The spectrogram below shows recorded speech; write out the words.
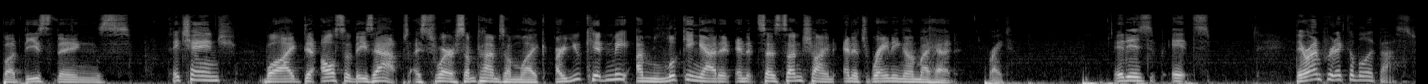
But these things. they change. Well, I d- also these apps. I swear, sometimes I'm like, "Are you kidding me?" I'm looking at it and it says sunshine and it's raining on my head. Right. It is. It's. They're unpredictable at best.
